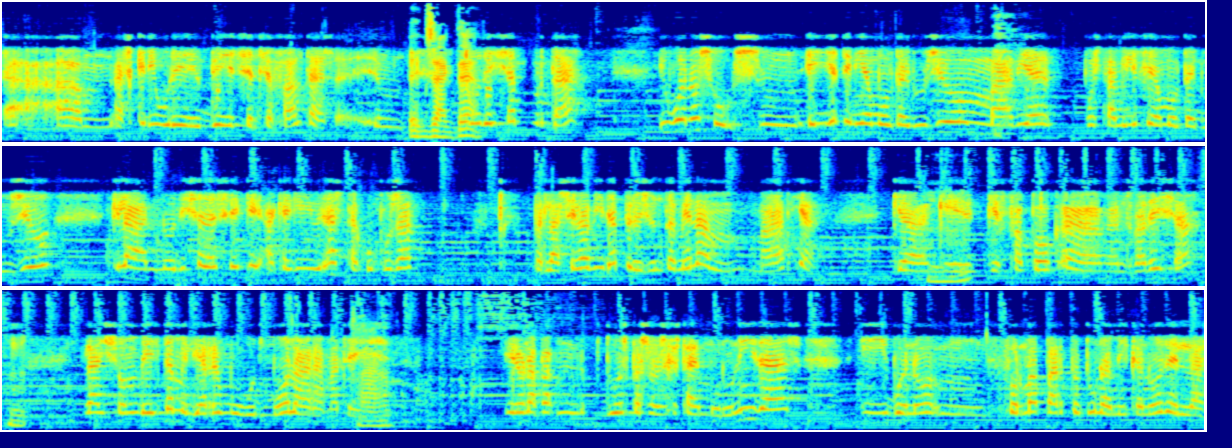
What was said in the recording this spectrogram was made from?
a, a, a escriure bé sense faltes. Exacte. Tu deixa't portar. I bueno, su, su, ella tenia molta il·lusió, m'àvia pues, també li feia molta il·lusió. Clar, no deixa de ser que aquest llibre està composat per la seva vida, però juntament amb ma àvia, que, mm -hmm. que, que fa poc eh, ens va deixar. Mm. Clar, això amb ell també li ha remogut molt ara mateix Clar. era una, dues persones que estaven molt unides i bueno, mm, forma part tot una mica no, de la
